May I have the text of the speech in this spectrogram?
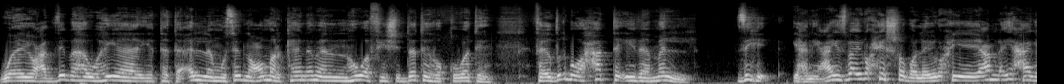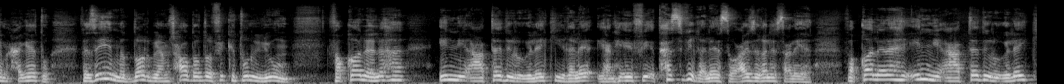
ويعذبها وهي تتألم. وسيدنا عمر كان من هو في شدته وقوته. فيضربه حتى إذا مل. زهق. يعني عايز بقى يروح يشرب ولا يروح يعمل أي حاجة من حاجاته. فزهق من الضرب. يعني مش هقعد أضرب فيك طول اليوم. فقال لها إني أعتذر إليك غلاء يعني هي في تحس في غلاسة وعايز يغلس عليها. فقال لها إني أعتذر إليك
